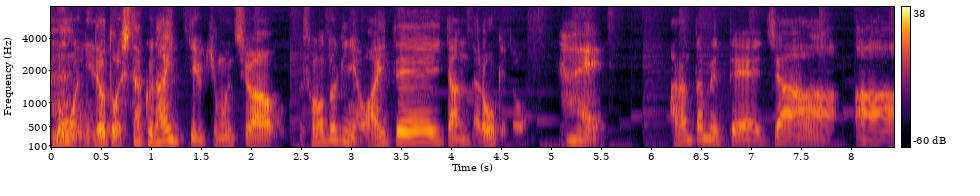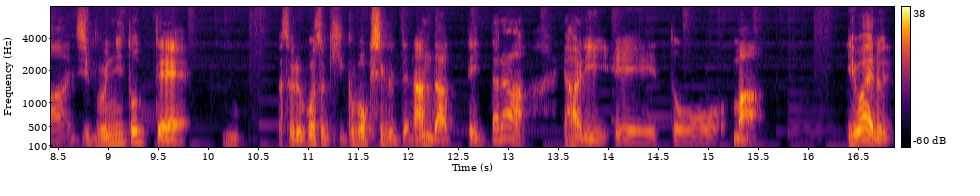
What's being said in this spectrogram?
もう二度としたくないっていう気持ちは、その時には湧いていたんだろうけど、はい。改めて、じゃあ、あー自分にとって、それこそキックボクシングってなんだって言ったら、やはり、えっ、と、まあ、いわゆる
